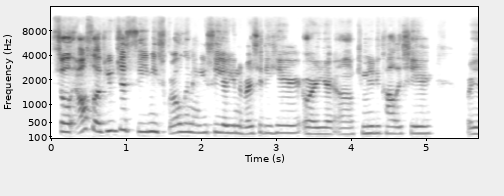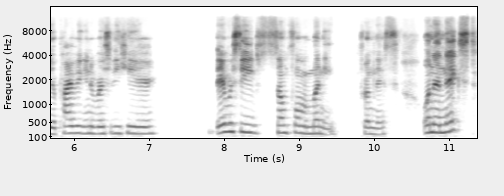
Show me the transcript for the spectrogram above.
So also, if you just see me scrolling and you see your university here or your um, community college here or your private university here, they receive some form of money from this. On the next,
